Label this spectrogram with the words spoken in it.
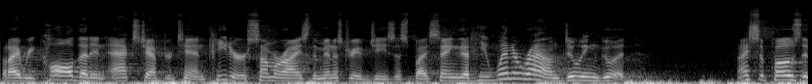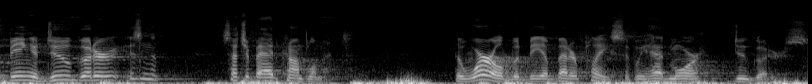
But I recall that in Acts chapter 10, Peter summarized the ministry of Jesus by saying that he went around doing good. I suppose that being a do gooder isn't such a bad compliment. The world would be a better place if we had more do gooders.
